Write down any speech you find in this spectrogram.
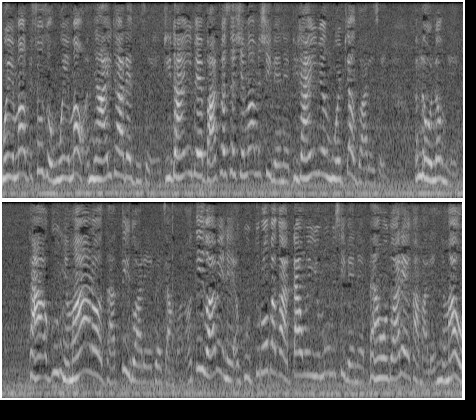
ငွေအမောင့်တချို့ဆိုငွေအမောင့်အများကြီးထားတဲ့သူဆိုရင်ဒီတိုင်းကြီးပဲဘာ transaction မှမရှိဘဲနဲ့ဒီတိုင်းကြီးပဲငွေပျောက်သွားတယ်ဆိုရင်ဘယ်လိုလုပ်မလဲဒါအခုညီမကတော့ဒါတိသွားတဲ့အတွက်ကြောင့်ပေါ့နော်တိသွားပြီနဲ့အခုသူတို့ဘက်ကတာဝန်ယူမှုမရှိဘဲနဲ့ဘန်ကိုသွားတဲ့အခါမှာလည်းညီမကို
